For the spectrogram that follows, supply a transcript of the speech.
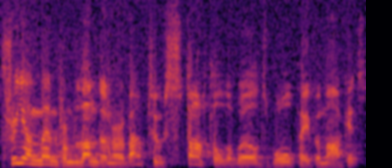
Three young men from London are about to startle the world's wallpaper markets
